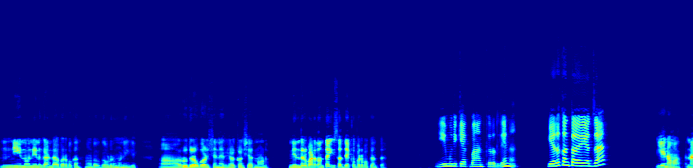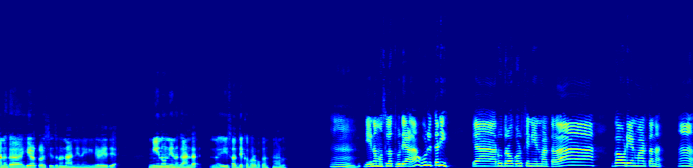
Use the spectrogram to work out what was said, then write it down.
ನೀನು ನಿನ್ನ ಗಂಡ ಬರ್ಬೇಕಂತ ನೋಡು ಗೌಡ್ರ ಮನಿಗೆ. ಆ ರುದ್ರಗೌಡ ಶನಿಯರ್ ಹೇಳ್ ಕಳ್ಸ್ಯಾರ ನೋಡು. ನಿಂದ್ರಬಾರ್ದಂತ ಈ ಸದ್ಯಕ್ಕೆ ಬರ್ಬೇಕಂತ. ಈ ಮುದಿಕೆ ಯಾಕೆ ಬಾ ಅಂತ ಕರದ್ಲೇನ? ಎದಕ್ಕಂತ ಅಜ್ಜ ಏನಮ್ಮ ನನಗೆ ಹೇಳ್ ಕಳ್ಸಿದ್ರು ನಾನು ನಿನಗೆ ಹೇಳಿದೆ ನೀನು ನಿನ್ನ ಗಂಡ. ಈ ಸದ್ಯಕ್ಕೆ ಬರ್ಬೇಕಂತ ನೋಡು. ಹ್ಮ್ ಏನೋ ಮಸಲ ತುಡ್ಯಾ ಊರಿ ತಡಿ. ಯಾರು ದ್ರೌಗೌಡ್ಸೇನಿ ಏನ್ ಮಾಡ್ತಾಳ? ಗೌಡ ಏನ್ ಮಾಡ್ತಾನ? ಹ್ಮ್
